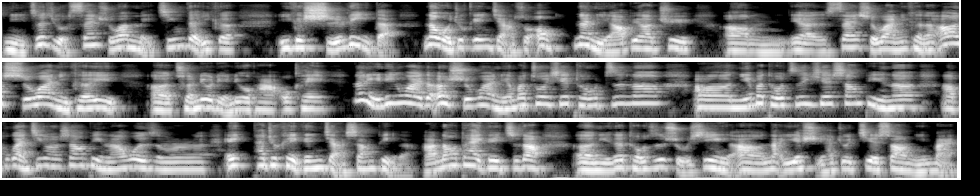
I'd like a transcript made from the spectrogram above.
你这有三十万美金的一个一个实力的，那我就跟你讲说，哦，那你要不要去，嗯，呃，三十万，你可能二十万你可以呃存六点六趴，OK，那你另外的二十万，你要不要做一些投资呢？啊、你要不要投资一些商品呢？啊、不管金融商品啦或者什么什么，诶，他就可以跟你讲商品了啊，然后他也可以知道，呃，你的投资属性啊、那也许他就介绍你买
